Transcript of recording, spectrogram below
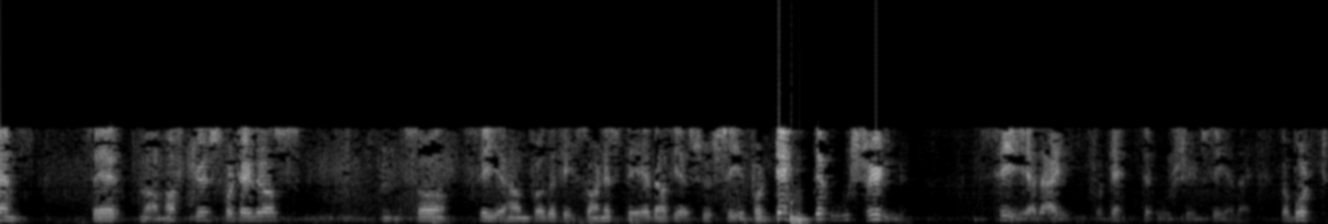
eh, ser hva Markus forteller oss, så sier han på det tilsvarende stedet at Jesus sier For dette ords skyld sier jeg deg, for dette ords skyld sier jeg deg. Gå bort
